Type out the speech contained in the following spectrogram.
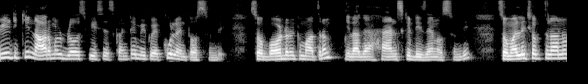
వీటికి నార్మల్ బ్లౌజ్ పీసెస్ కంటే మీకు ఎక్కువ లెంత్ వస్తుంది. సో బార్డర్కి మాత్రం ఇలాగ హ్యాండ్స్కి డిజైన్ వస్తుంది. సో మళ్ళీ చెప్తున్నాను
